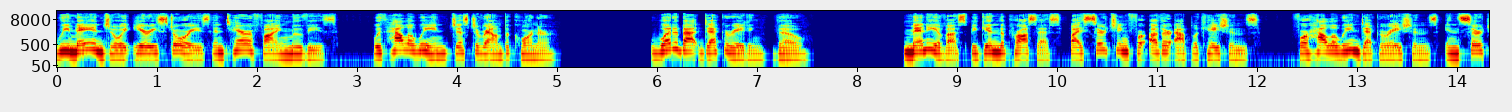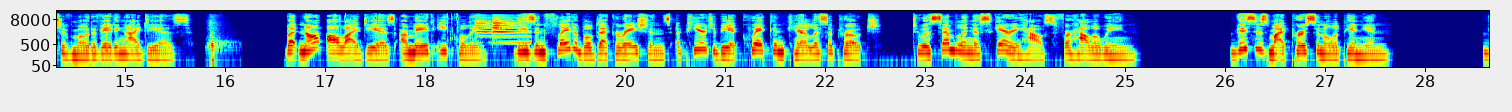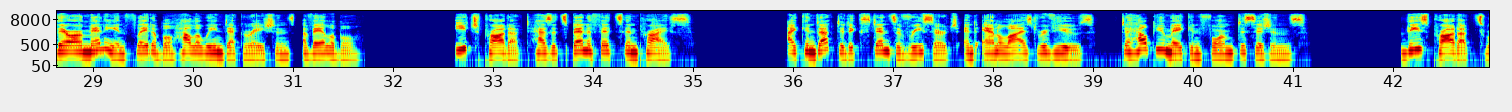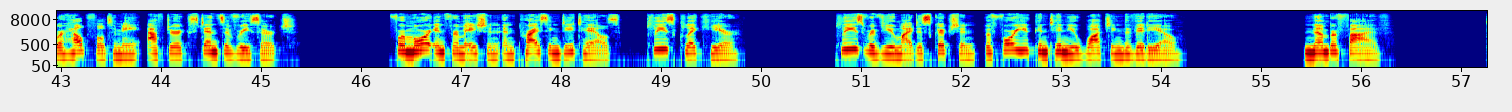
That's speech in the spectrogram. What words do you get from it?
We may enjoy eerie stories and terrifying movies, with Halloween just around the corner. What about decorating, though? Many of us begin the process by searching for other applications, for Halloween decorations in search of motivating ideas. But not all ideas are made equally. These inflatable decorations appear to be a quick and careless approach to assembling a scary house for Halloween. This is my personal opinion. There are many inflatable Halloween decorations available. Each product has its benefits and price. I conducted extensive research and analyzed reviews to help you make informed decisions. These products were helpful to me after extensive research. For more information and pricing details, please click here. Please review my description before you continue watching the video. Number 5.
